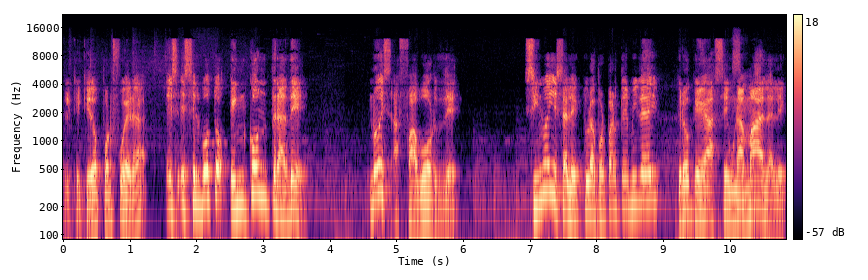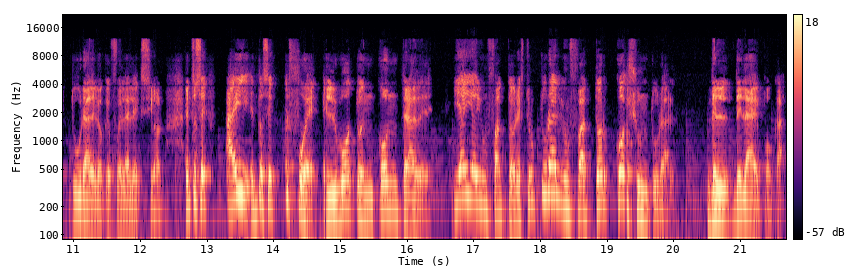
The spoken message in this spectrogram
el que quedó por fuera, es, es el voto en contra de, no es a favor de. Si no hay esa lectura por parte de mi ley, creo que hace una mala lectura de lo que fue la elección. Entonces, ahí, entonces, ¿cuál fue el voto en contra de? Y ahí hay un factor estructural y un factor coyuntural de la época.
